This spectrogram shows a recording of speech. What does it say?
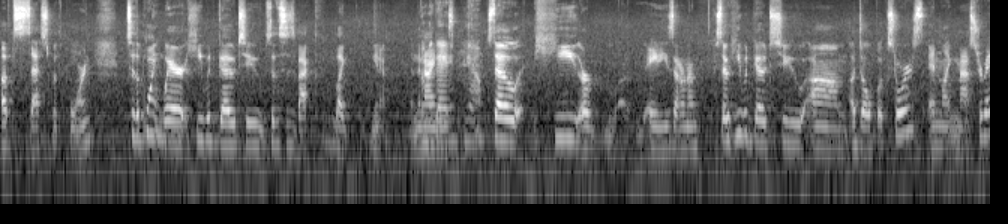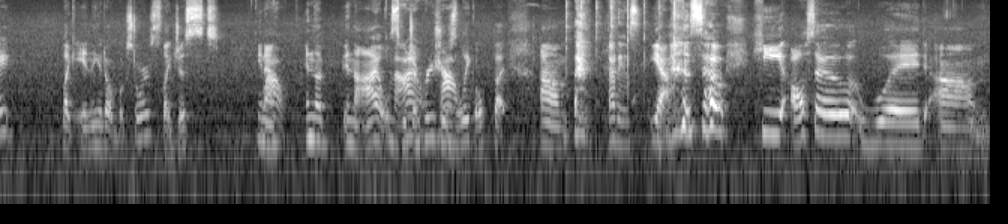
obsessed with porn to the point where he would go to. So this is back, like you know, in the In nineties. yeah. So he or eighties, I don't know. So he would go to um, adult bookstores and like masturbate, like in the adult bookstores, like just you know Wow. In the in the aisles, the which I'm pretty sure is wow. illegal, but. Um, That is. yeah so he also would um,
